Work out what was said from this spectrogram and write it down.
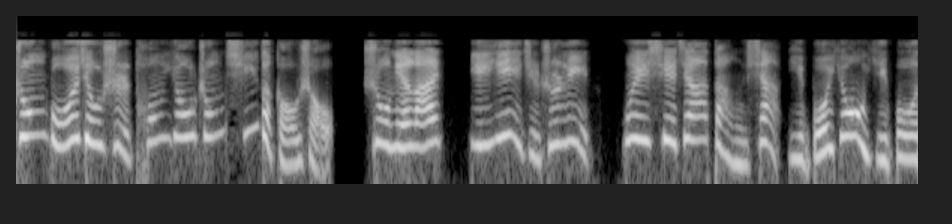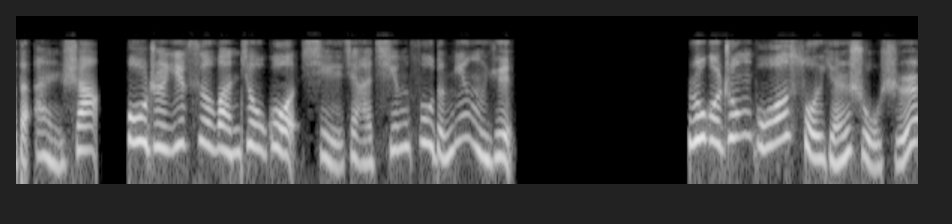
钟博就是通幽中期的高手，数年来以一己之力为谢家挡下一波又一波的暗杀，不止一次挽救过谢家倾覆的命运。如果钟博所言属实，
